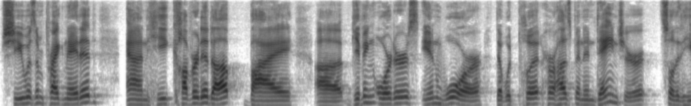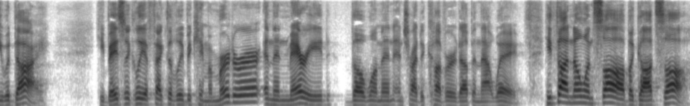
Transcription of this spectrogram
she was impregnated, and he covered it up by uh, giving orders in war that would put her husband in danger so that he would die. He basically effectively became a murderer and then married the woman and tried to cover it up in that way. He thought no one saw, but God saw.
